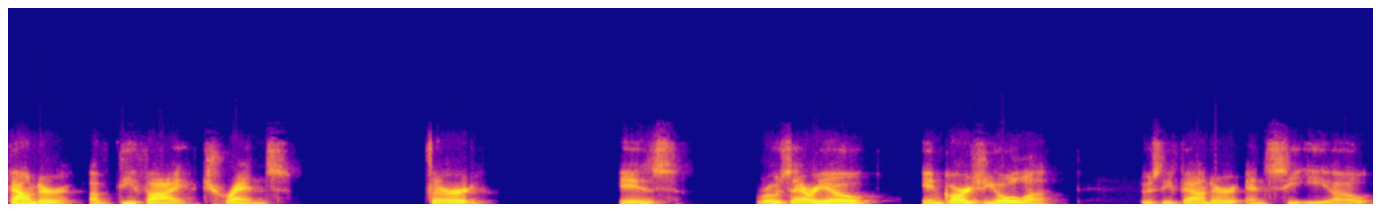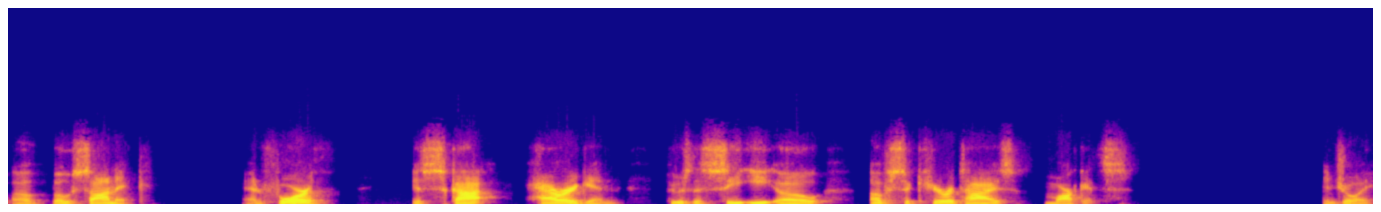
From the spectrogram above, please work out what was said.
founder of Defy Trends. Third is Rosario Ingargiola, who's the founder and CEO of Bosonic. And fourth is Scott Harrigan, who's the CEO of Securitize Markets. Enjoy.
